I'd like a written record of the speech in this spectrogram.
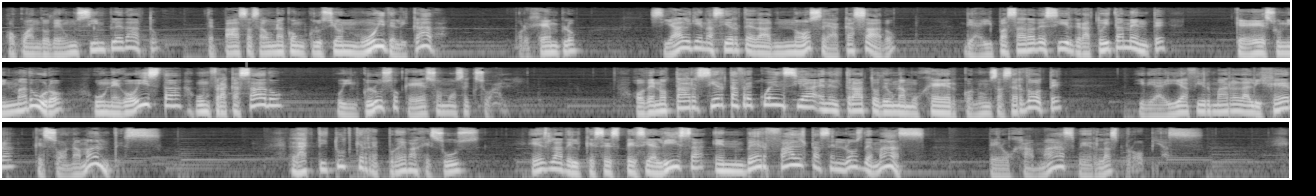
O cuando de un simple dato te pasas a una conclusión muy delicada. Por ejemplo, si alguien a cierta edad no se ha casado, de ahí pasar a decir gratuitamente que es un inmaduro, un egoísta, un fracasado o incluso que es homosexual. O de notar cierta frecuencia en el trato de una mujer con un sacerdote y de ahí afirmar a la ligera que son amantes. La actitud que reprueba Jesús es la del que se especializa en ver faltas en los demás, pero jamás ver las propias.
